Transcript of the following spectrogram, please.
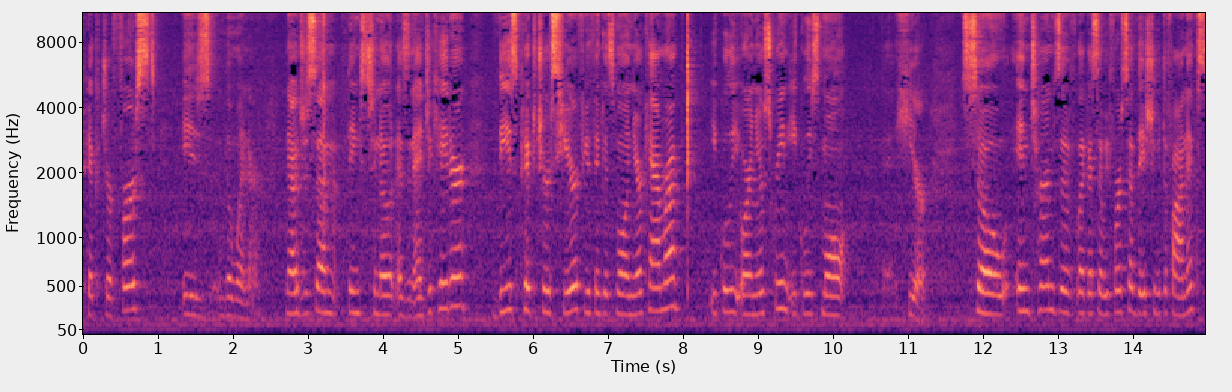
picture first is the winner. Now, just some things to note as an educator. these pictures here, if you think it's small in your camera, equally, or in your screen, equally small here. So in terms of, like I said, we first have the issue with the phonics.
